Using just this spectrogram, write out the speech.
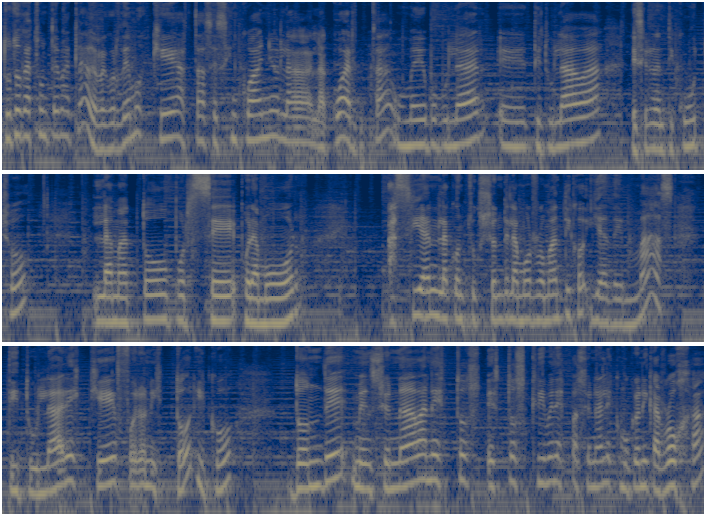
Tú tocaste un tema clave. Recordemos que hasta hace cinco años la, Cuarta, un medio popular, eh, titulaba, le hicieron anticucho, la mató por, por amor, hacían la construcción del amor romántico y además titulares que fueron históricos donde mencionaban estos, estos crímenes pasionales como crónica roja,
